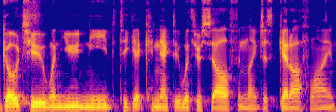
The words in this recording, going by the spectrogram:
go to when you need to get connected with yourself and like just get offline?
